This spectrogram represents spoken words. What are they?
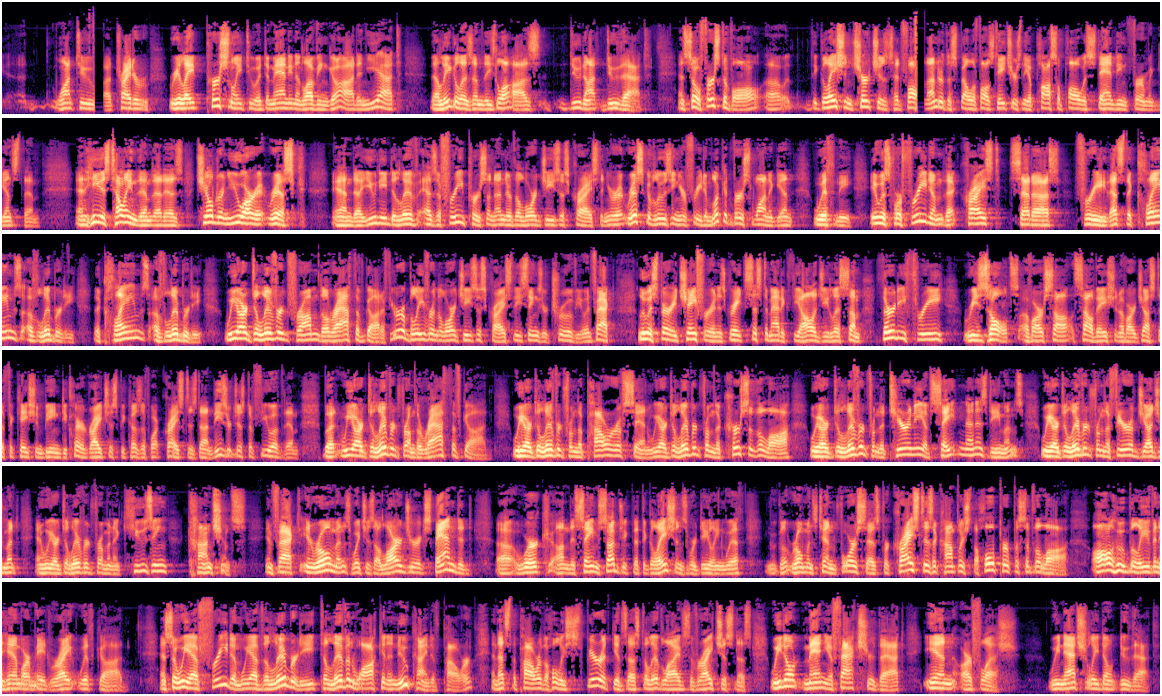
want to uh, try to relate personally to a demanding and loving God, and yet the legalism, these laws, do not do that. And so, first of all, uh, the Galatian churches had fallen under the spell of false teachers, and the Apostle Paul was standing firm against them. And he is telling them that as children, you are at risk and uh, you need to live as a free person under the Lord Jesus Christ, and you're at risk of losing your freedom. Look at verse 1 again with me. It was for freedom that Christ set us free. That's the claims of liberty. The claims of liberty. We are delivered from the wrath of God. If you're a believer in the Lord Jesus Christ, these things are true of you. In fact, Lewis Sperry Chafer, in his great systematic theology, lists some 33 results of our sal- salvation, of our justification, being declared righteous because of what Christ has done. These are just a few of them. But we are delivered from the wrath of God. We are delivered from the power of sin. We are delivered from the curse of the law. We are delivered from the tyranny of Satan and his demons. We are delivered from the fear of judgment. And we are delivered from an accusing conscience. In fact, in Romans, which is a larger, expanded uh, work on the same subject that the Galatians were dealing with, Romans 10:4 says, "For Christ has accomplished the whole purpose of the law. All who believe in him are made right with God." And so we have freedom, we have the liberty to live and walk in a new kind of power, and that's the power the Holy Spirit gives us to live lives of righteousness. We don't manufacture that in our flesh. We naturally don't do that.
